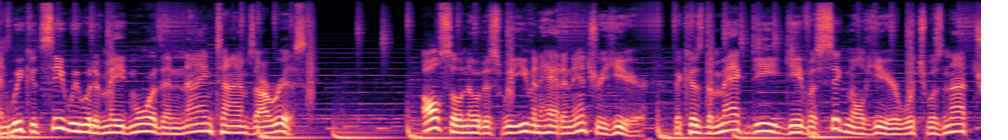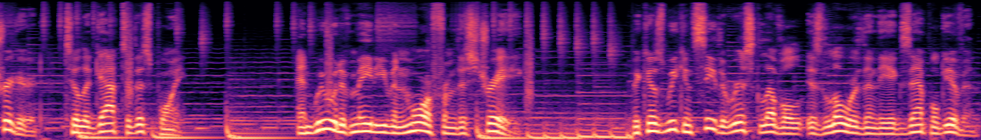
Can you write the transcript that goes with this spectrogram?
And we could see we would have made more than 9 times our risk. Also notice we even had an entry here, because the MACD gave a signal here which was not triggered till it got to this point. And we would have made even more from this trade. Because we can see the risk level is lower than the example given.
